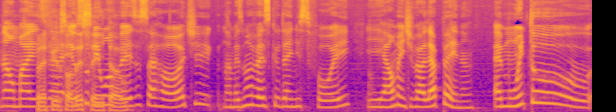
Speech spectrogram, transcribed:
Não, mas Prefiro é, eu descer, subi uma então. vez o Serrote, na mesma vez que o Denis foi, e realmente vale a pena. É muito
